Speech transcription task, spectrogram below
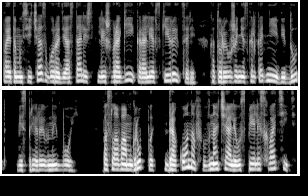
Поэтому сейчас в городе остались лишь враги и королевские рыцари, которые уже несколько дней ведут беспрерывный бой. По словам группы, драконов вначале успели схватить.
